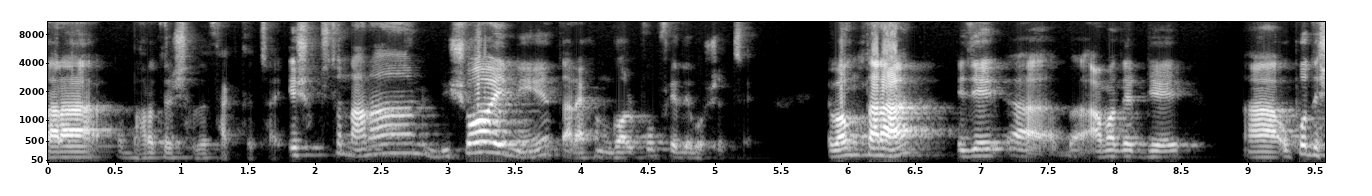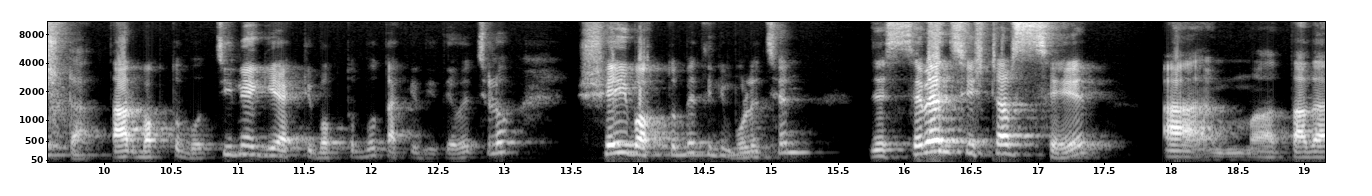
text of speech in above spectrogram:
তারা ভারতের সাথে থাকতে চায়। এই সমস্ত নানান বিষয় নিয়ে তারা এখন গল্প ফেদে বসেছে। এবং তারা এই যে আমাদের যে উপদেষ্টা, তার বক্তব্য, চীনে গিয়ে একটি বক্তব্য তাকে দিতে হয়েছিল। সেই বক্তব্যে তিনি বলেছেন যে সেভেন সিস্টার্সের তারা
